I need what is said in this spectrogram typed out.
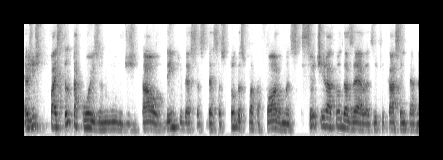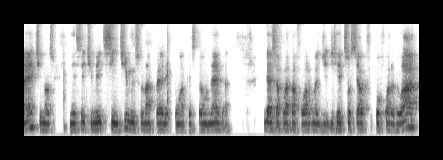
A gente faz tanta coisa no mundo digital, dentro dessas, dessas todas as plataformas, que se eu tirar todas elas e ficar sem internet, nós recentemente sentimos isso na pele com a questão né, da, dessa plataforma de, de rede social que ficou fora do ar,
